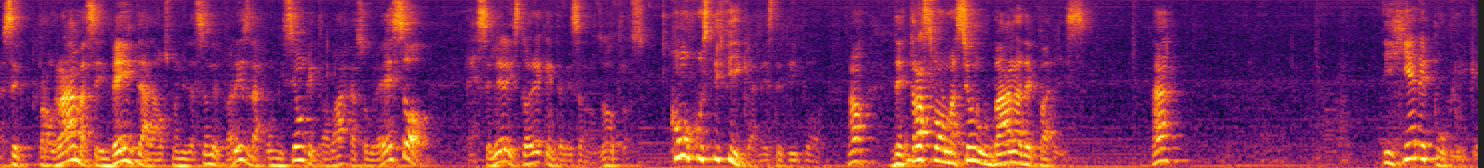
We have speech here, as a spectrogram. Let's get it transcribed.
se, programa, se inventa la humanización de París, la comisión que trabaja sobre eso, se lee la historia que interesa a nosotros. ¿Cómo justifican este tipo ¿no? de transformación urbana de París? ¿Ah? Higiene pública.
